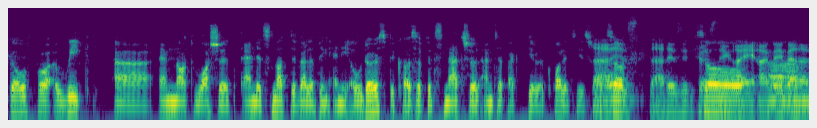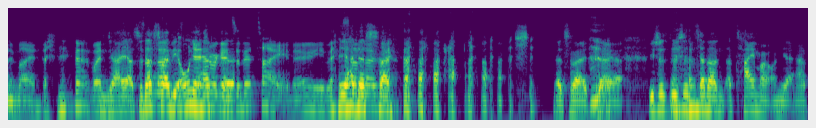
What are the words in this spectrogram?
go for a week uh, and not wash it, and it's not developing any odors because of its natural antibacterial qualities, right? That so, is that is interesting. so I, I may bear that in um, mind. when yeah, yeah. So that's why we only have schedule gets the a bit tight, you know. yeah, that's right. That's right. Yeah, yeah. You should you should set a, a timer on your app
